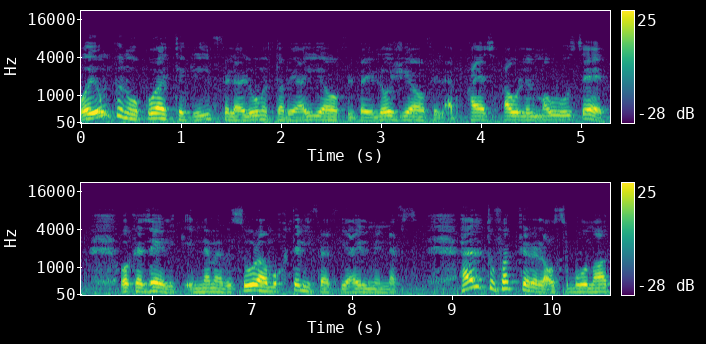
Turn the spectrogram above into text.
ويمكن وقوع التجريب في العلوم الطبيعية وفي البيولوجيا وفي الأبحاث حول الموروثات وكذلك إنما بصورة مختلفة في علم النفس. هل تفكر العصبونات؟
